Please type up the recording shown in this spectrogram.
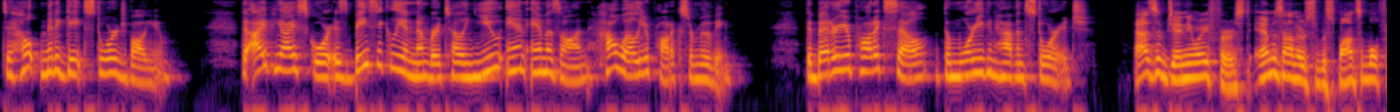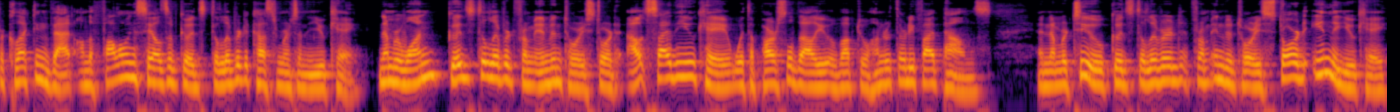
to help mitigate storage volume. The IPI score is basically a number telling you and Amazon how well your products are moving. The better your products sell, the more you can have in storage. As of January 1st, Amazon is responsible for collecting VAT on the following sales of goods delivered to customers in the UK. Number one, goods delivered from inventory stored outside the UK with a parcel value of up to 135 pounds. And number two, goods delivered from inventory stored in the UK,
